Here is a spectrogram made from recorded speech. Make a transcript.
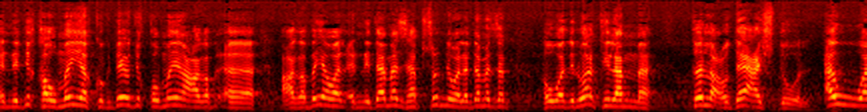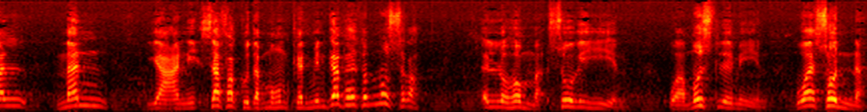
ان دي قومية كردية ودي قومية عرب آه عربية ولا ان ده مذهب سني ولا ده مذهب. هو دلوقتي لما طلعوا داعش دول أول من يعني سفكوا دمهم كان من جبهة النصرة اللي هم سوريين. ومسلمين وسنة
